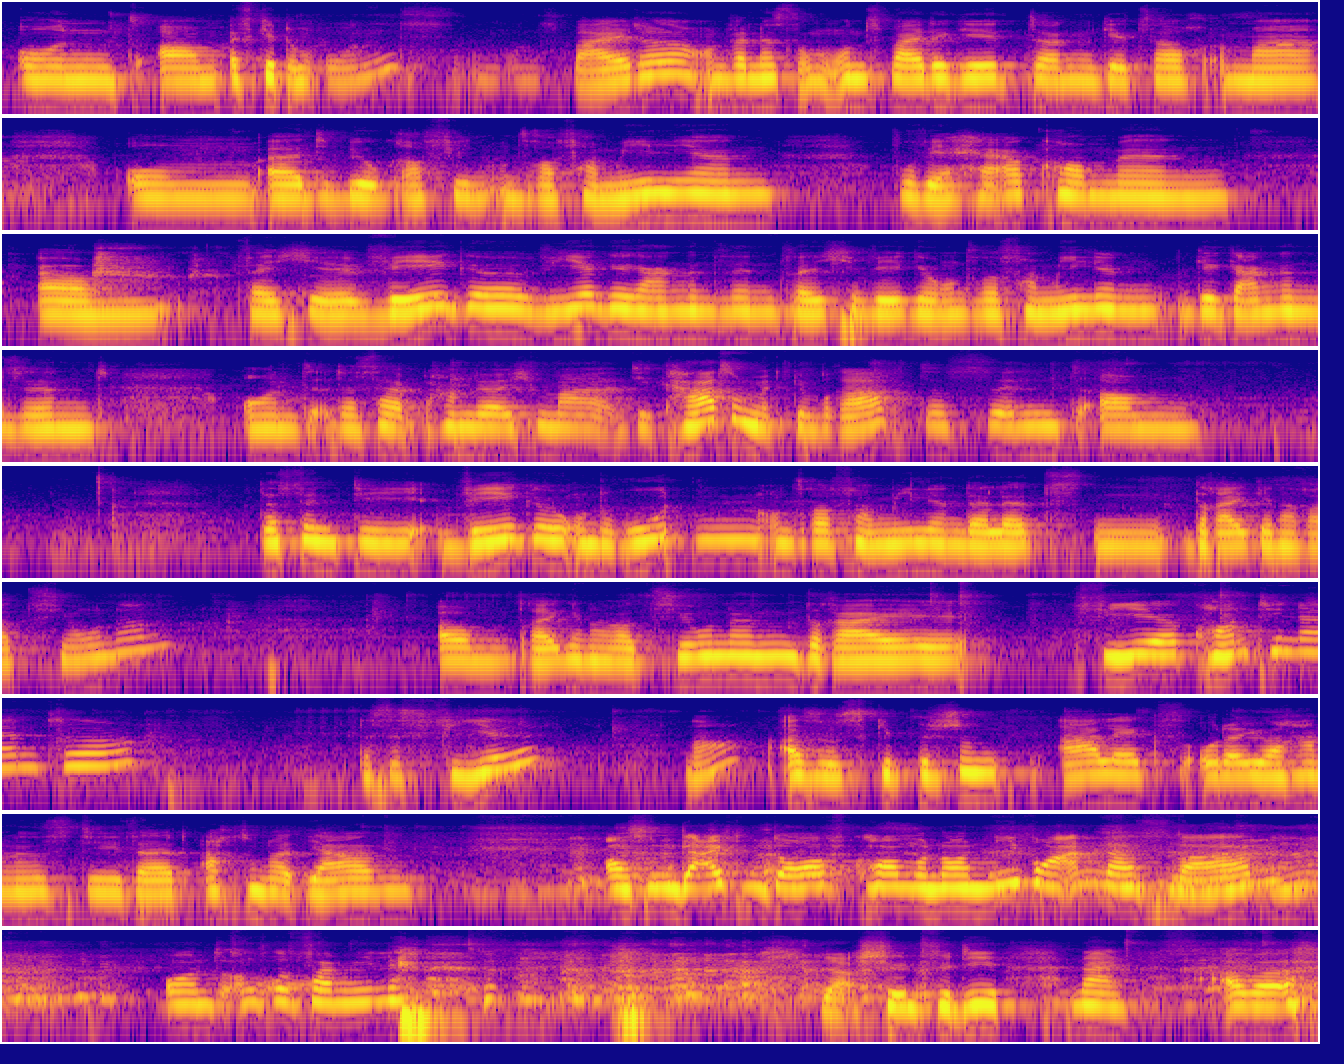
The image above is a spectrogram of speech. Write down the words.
und es geht um uns, um uns beide. Und wenn es um uns beide geht, dann geht es auch immer um äh, die Biografien unserer Familien, wo wir herkommen, ähm, welche Wege wir gegangen sind, welche Wege unsere Familien gegangen sind. Und deshalb haben wir euch mal die Karte mitgebracht. Das sind, ähm, das sind die Wege und Routen unserer Familien der letzten drei Generationen. Ähm, drei Generationen, drei, vier Kontinente. Das ist viel. Ne? Also es gibt bestimmt Alex oder Johannes, die seit 800 Jahren aus dem gleichen Dorf kommen und noch nie woanders waren. Und unsere Familie, ja, schön für die. Nein, aber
